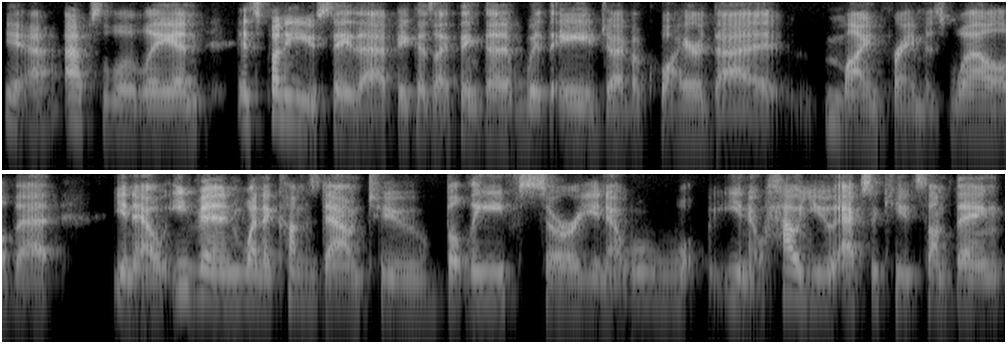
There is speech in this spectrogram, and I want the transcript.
Yeah, absolutely. And it's funny you say that because I think that with age, I've acquired that mind frame as well that you know even when it comes down to beliefs or you know w- you know how you execute something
